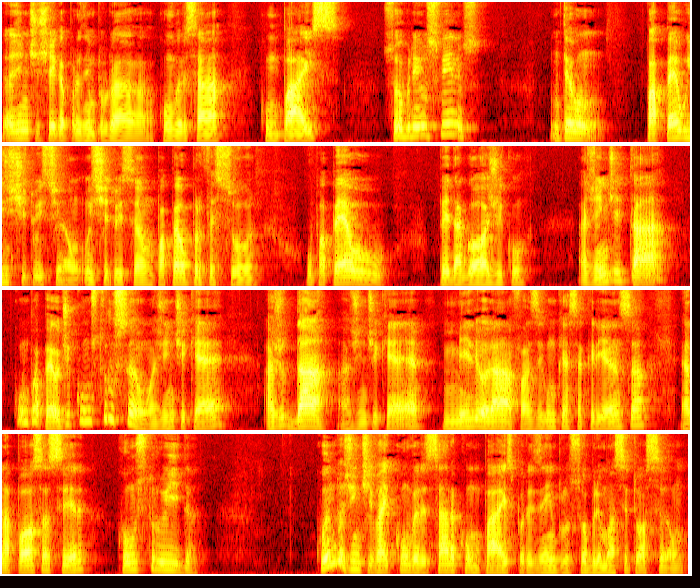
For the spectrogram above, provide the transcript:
A gente chega, por exemplo, para conversar com pais sobre os filhos. Então, papel instituição, instituição, papel professor, o papel pedagógico, a gente está com um papel de construção. A gente quer ajudar, a gente quer melhorar, fazer com que essa criança ela possa ser construída. Quando a gente vai conversar com pais, por exemplo, sobre uma situação,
